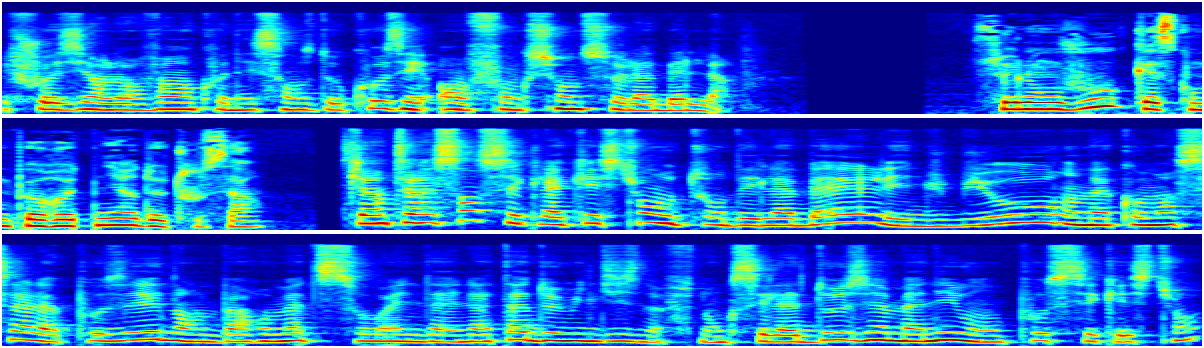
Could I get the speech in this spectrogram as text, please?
choisir leur vin en connaissance de cause et en fonction de ce label-là. Selon vous, qu'est-ce qu'on peut retenir de tout ça? Ce qui est intéressant, c'est que la question autour des labels et du bio, on a commencé à la poser dans le baromètre Dainata 2019. Donc c'est la deuxième année où on pose ces questions.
